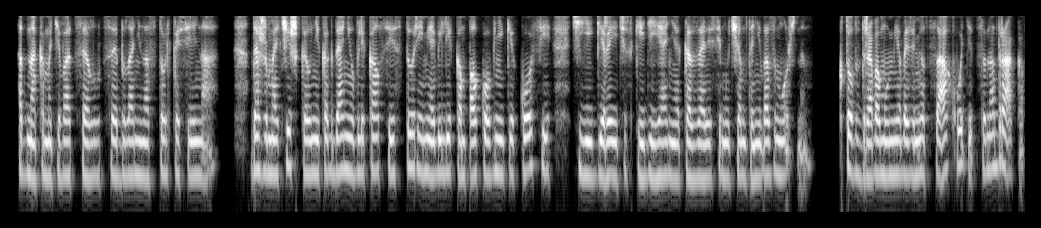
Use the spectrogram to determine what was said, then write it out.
Однако мотивация Луция была не настолько сильна. Даже мальчишка он никогда не увлекался историями о великом полковнике Кофи, чьи героические деяния казались ему чем-то невозможным. Кто в здравом уме возьмется охотиться на драков?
